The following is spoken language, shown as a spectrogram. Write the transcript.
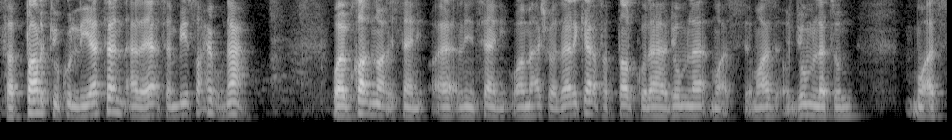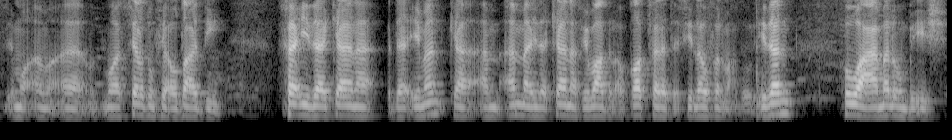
فالترك كلية هذا يأثم به صاحبه. نعم. وإبقاء النوع الإنساني. وما أشبه ذلك فالترك لها جملة جملة مؤثرة في أوضاع الدين. فإذا كان دائما أما إذا كان في بعض الأوقات فلا تأثير له فالمحظور. إذن هو عاملهم بإيش؟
